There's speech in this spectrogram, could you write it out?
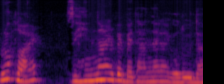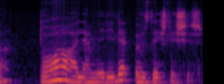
Ruhlar, zihinler ve bedenler yoluyla doğa alemleriyle özdeşleşir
